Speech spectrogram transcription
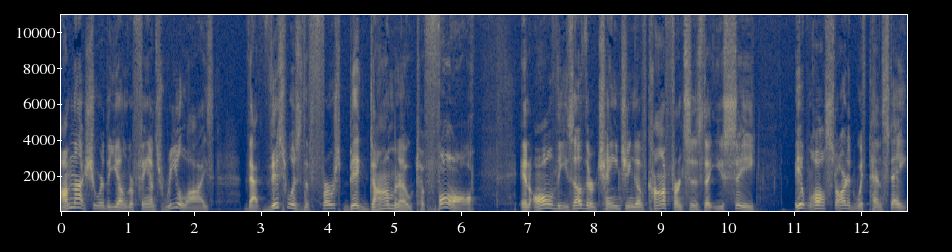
I'm not sure the younger fans realize that this was the first big domino to fall and all these other changing of conferences that you see, it all started with Penn State.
